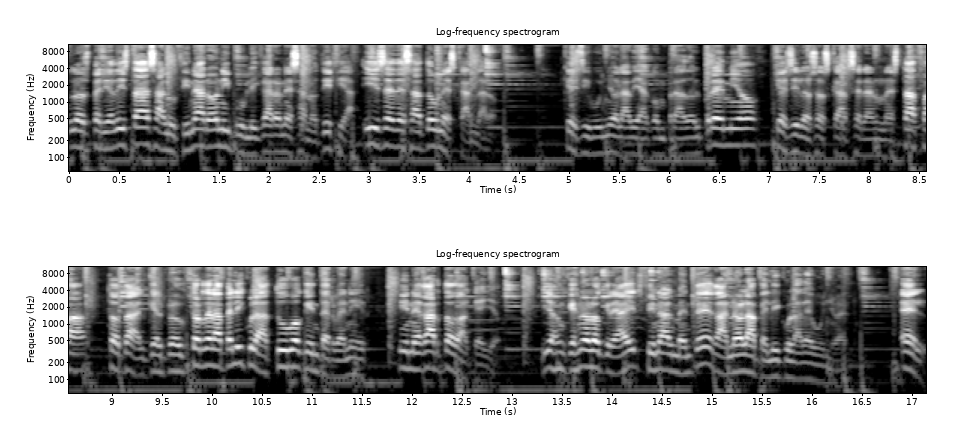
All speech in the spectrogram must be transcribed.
Los periodistas alucinaron y publicaron esa noticia, y se desató un escándalo que si Buñuel había comprado el premio, que si los Oscars eran una estafa. Total, que el productor de la película tuvo que intervenir y negar todo aquello. Y aunque no lo creáis, finalmente ganó la película de Buñuel. Él,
